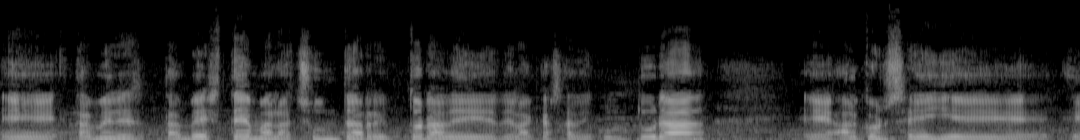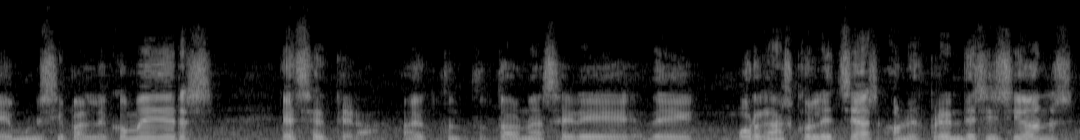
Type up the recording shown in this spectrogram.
Eh, també, també estem a la Junta Rectora de, de la Casa de Cultura, eh, al Consell eh, Municipal de Comerç, etc. Tota una sèrie d'òrgans col·legiats on es prenen decisions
